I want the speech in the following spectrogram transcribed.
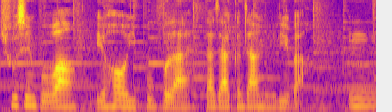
初心不忘，以后一步步来，大家更加努力吧。嗯。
